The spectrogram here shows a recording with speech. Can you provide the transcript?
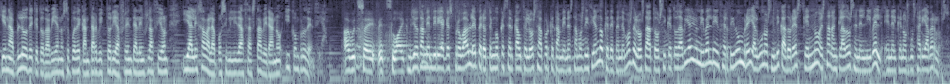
quien habló de que todavía no se puede cantar victoria frente a la inflación y alejaba la posibilidad hasta verano y con prudencia. Yo también diría que es probable, pero tengo que ser cautelosa porque también estamos diciendo que dependemos de los datos y que todavía hay un nivel de incertidumbre y algunos indicadores que no están anclados en el nivel en el que nos gustaría verlos.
